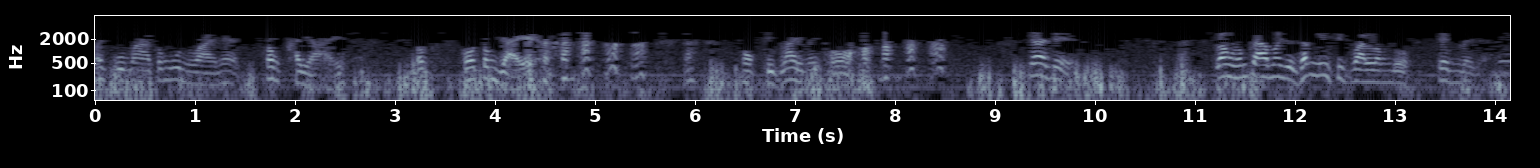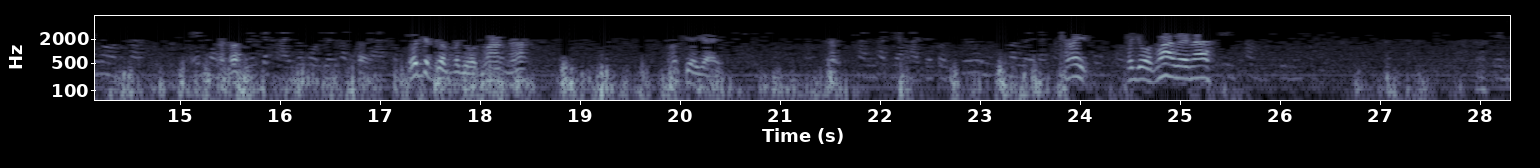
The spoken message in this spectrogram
ไม่กูมาต้องวุ่นวายแน่ต้องขยายเพราะเพราะต้องใหญ่หกสิบไร่ไม่พอแค่สิลองหลวงตามาอยู่สักยี่สิบวันลองดู เต็มเลยเนี่ยแน่นอนค่ะเอ็มบอกจะหายทั้งหมดเลยค่ะอาจารย์แล้วจะเกิดประโยชน์มากนะต้องเสียใหญ่ทันทันยาอาจจะสดชื่นขึ้นมาเลยนะคะใช่ประโยชน์มากเลยนะเห็น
